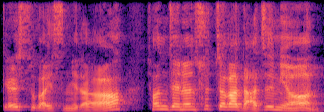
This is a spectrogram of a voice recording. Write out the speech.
깰 수가 있습니다. 현재는 숫자가 낮으면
